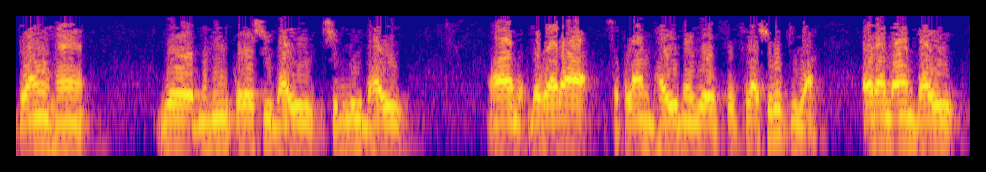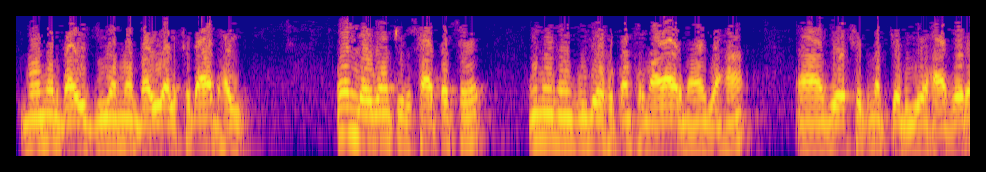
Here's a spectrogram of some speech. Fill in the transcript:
دعائیں ہیں۔ یہ منیر قریشی بھائی، شبلی بھائی وغیرہ سکلان بھائی نے یہ سلسلہ شروع کیا۔ اور علان بھائی، مومن بھائی جی ایم ایم بھائی، الفدا بھائی، ان لوگوں کی وساطت سے انہوں نے مجھے حکم فرمایا اور میں یہاں یہ خدمت کے لیے حاضر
